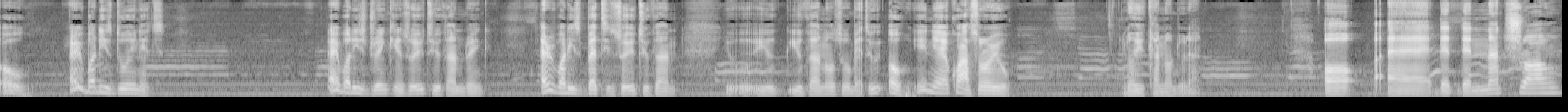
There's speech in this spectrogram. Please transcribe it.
Oh, everybody is doing it. Everybody is drinking, so you too can drink. Everybody is betting, so you too can you you you can also bet. Oh, in here, sorry. No, you cannot do that. Or uh, the, the natural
